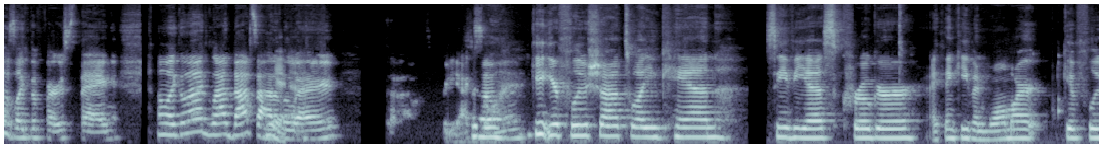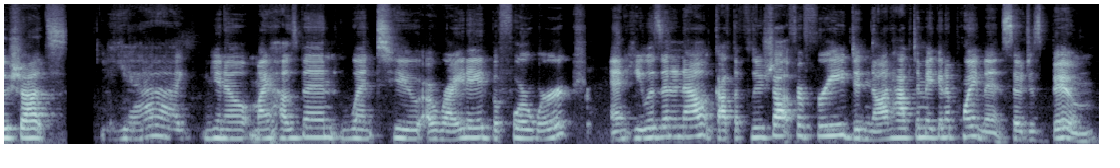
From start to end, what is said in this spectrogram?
was like the first thing. I'm like, well, I'm glad that's out of the way. So that was pretty So excellent. get your flu shots while you can. CVS, Kroger, I think even Walmart give flu shots. Yeah, you know, my husband went to a Rite Aid before work and he was in and out, got the flu shot for free, did not have to make an appointment. So just boom.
